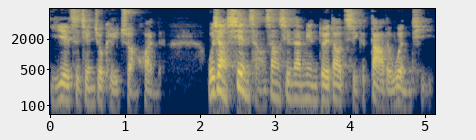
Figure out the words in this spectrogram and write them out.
一夜之间就可以转换的。我想现场上现在面对到几个大的问题，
